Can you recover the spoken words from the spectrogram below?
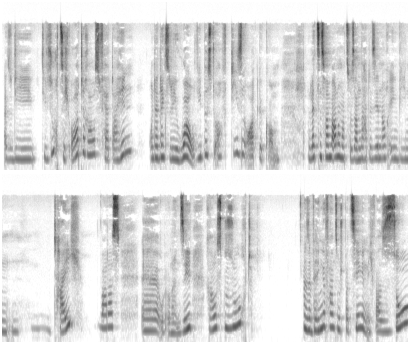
Also die, die sucht sich Orte raus, fährt dahin und dann denkst du dir, wow, wie bist du auf diesen Ort gekommen? Und letztens waren wir auch nochmal zusammen, da hatte sie dann auch irgendwie einen Teich, war das, äh, oder, oder einen See rausgesucht dann sind wir hingefahren zum Spazierengehen. Ich war so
